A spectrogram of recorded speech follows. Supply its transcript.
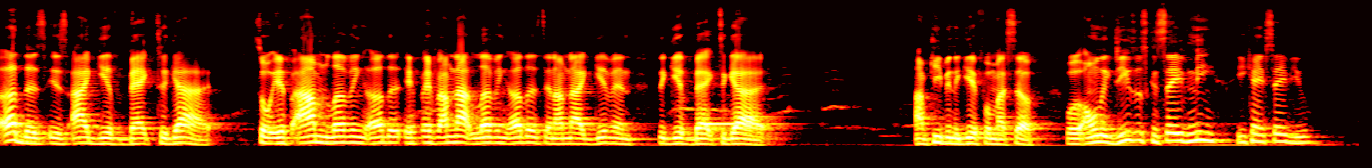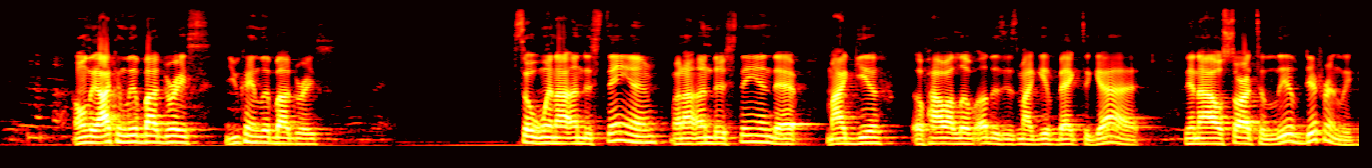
others is I give back to God. So if I'm loving other, if, if I'm not loving others, then I'm not giving the gift back to God. I'm keeping the gift for myself. Well, only Jesus can save me. He can't save you. only I can live by grace. You can't live by grace. So when I understand, when I understand that my gift of how I love others is my gift back to God, then I'll start to live differently.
